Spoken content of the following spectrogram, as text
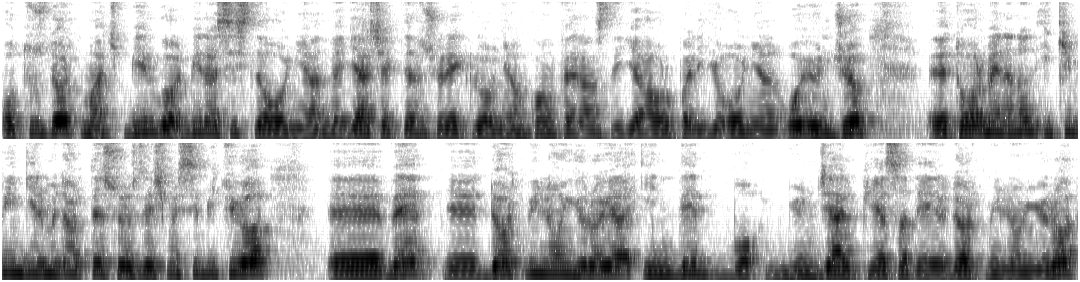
34 maç, 1 gol, 1 asistle oynayan ve gerçekten sürekli oynayan, Konferans Ligi, Avrupa Ligi oynayan oyuncu e, Tormena'nın 2024'te sözleşmesi bitiyor. Ee, ve e, 4 milyon euroya indi. Bo, güncel piyasa değeri 4 milyon euro.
